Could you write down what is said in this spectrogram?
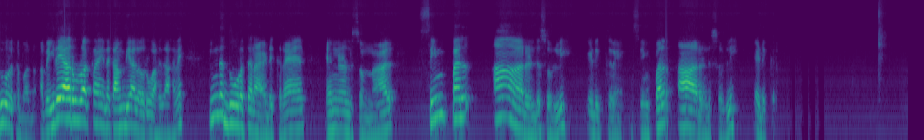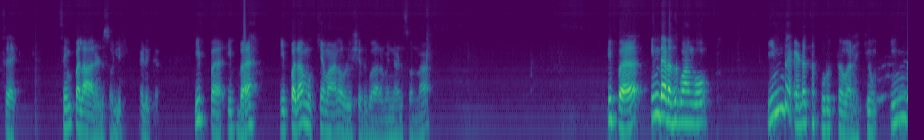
தூரத்தை பார்த்தோம் அப்ப இதை யார் உருவாக்குறான் இந்த கம்பியால் உருவாகுதாகவே இந்த தூரத்தை நான் எடுக்கிறேன். என்னன்னு சொன்னால் சிம்பிள் ஆர் என்று சொல்லி எடுக்கிறேன். சிம்பிள் ஆர் என்று சொல்லி எடுக்கிறேன். சரி. சிம்பிள் ஆர் என்று சொல்லி எடுக்கிறேன். இப்ப இப்ப இப்பதான் முக்கியமான ஒரு விஷயத்துக்கு வரோம். என்னன்னு சொன்னா இப்ப இந்த இடத்துக்கு வாங்குவோம் இந்த இடத்தை பொறுத்த வரைக்கும் இந்த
